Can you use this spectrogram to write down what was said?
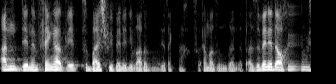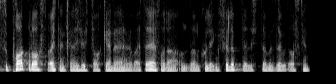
an den Empfänger, wie zum Beispiel, wenn ihr die Ware direkt nach zu Amazon sendet. Also wenn ihr da auch irgendwie Support braucht euch, dann kann ich euch da auch gerne weiterhelfen oder unseren Kollegen Philipp, der sich damit sehr gut auskennt,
